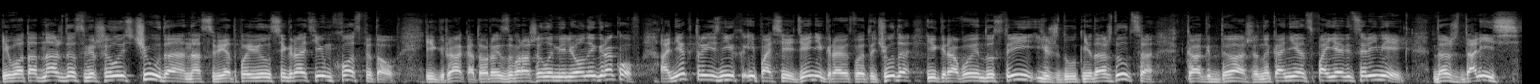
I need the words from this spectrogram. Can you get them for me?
И вот однажды свершилось чудо. На свет появилась игра Team Hospital. Игра, которая заворожила миллионы игроков. А некоторые из них и по сей день играют в это чудо игровой индустрии и ждут не дождутся. Когда же, наконец, появится ремейк? Дождались!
